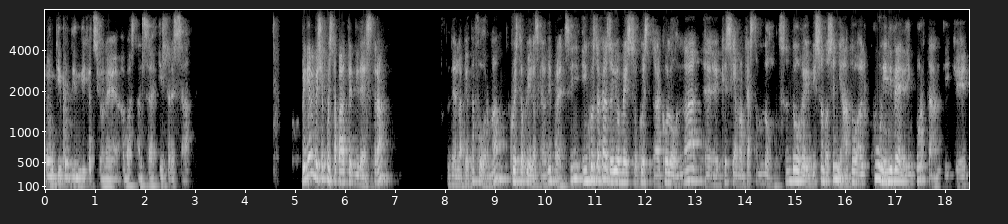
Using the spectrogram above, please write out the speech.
è un tipo di indicazione abbastanza interessante. Vediamo invece questa parte di destra della piattaforma, questa qui è la scala dei prezzi, in questo caso io ho messo questa colonna eh, che si chiama Custom Notes, dove vi sono segnato alcuni livelli importanti che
